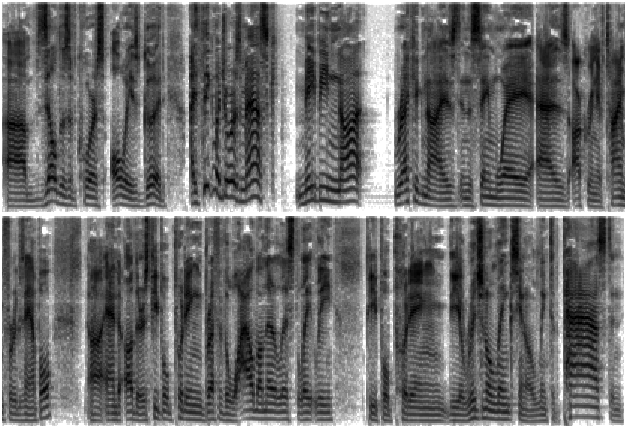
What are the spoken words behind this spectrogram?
Um, Zelda's, of course, always good. I think Majora's Mask maybe not recognized in the same way as Ocarina of Time, for example, uh, and others. People putting Breath of the Wild on their list lately. People putting the original links, you know, Link to the Past and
